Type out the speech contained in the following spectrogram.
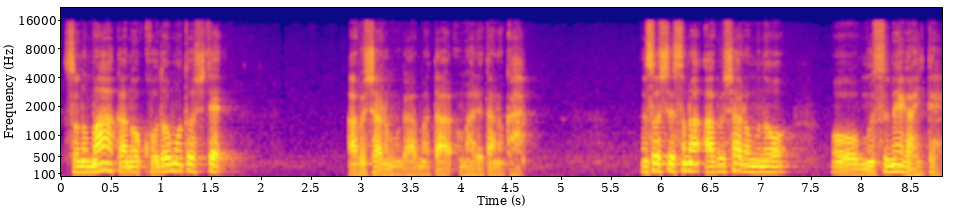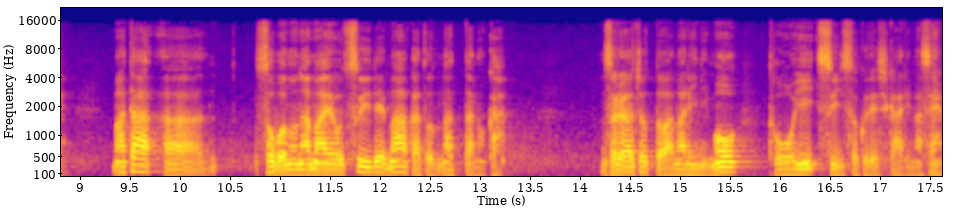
そのマーカの子供としてアブシャロムがまた生まれたのか。そしてそのアブシャロムの娘がいてまた祖母の名前を継いでマーカとなったのか。それはちょっとあまりにも遠い推測でしかありません。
